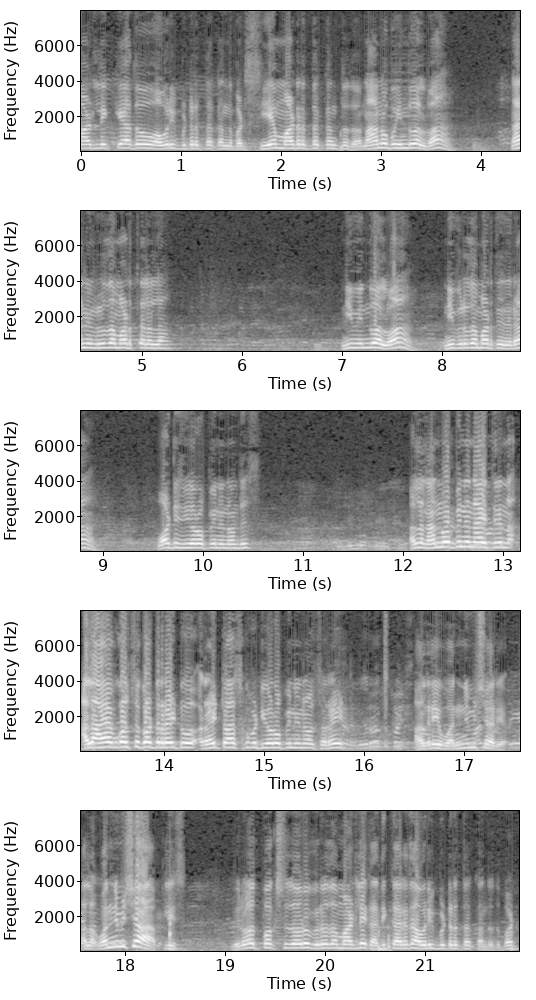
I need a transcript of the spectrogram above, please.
ಮಾಡಲಿಕ್ಕೆ ಅದು ಅವ್ರಿಗೆ ಬಿಟ್ಟಿರ್ತಕ್ಕಂಥ ಬಟ್ ಸಿ ಎಂ ಮಾಡಿರ್ತಕ್ಕಂಥದ್ದು. ನಾನೊಬ್ಬ ಹಿಂದೂ ಅಲ್ವಾ? ನಾನು ವಿರೋಧ ಮಾಡ್ತಾ ಇಲ್ಲಲ್ಲ? ನೀವು ಹಿಂದೂ ಅಲ್ವಾ? ನೀವು ವಿರೋಧ ಮಾಡ್ತಿದ್ದೀರಾ what is your opinion on this ಅಲ್ಲ, ನನ್ನ ಒಪಿನಿಯನ್ ಆಯ್ತು ಅಲ್ಲ I have also got right right to ask but your opinion also right ಅಲ್ರಿ, ಒಂದ್ ನಿಮಿಷ ರೀ. ಅಲ್ಲ, ಒಂದ್ ನಿಮಿಷ ಪ್ಲೀಸ್ ವಿರೋಧ ಪಕ್ಷದವರು ವಿರೋಧ ಮಾಡ್ಲಿಕ್ಕೆ ಅಧಿಕಾರ ಇದೆ ಅವ್ರಿಗೆ ಬಿಟ್ಟಿರ್ತಕ್ಕಂಥದ್ದು. But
